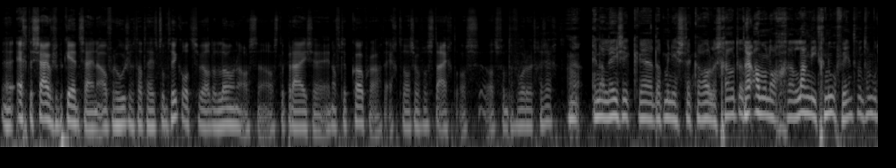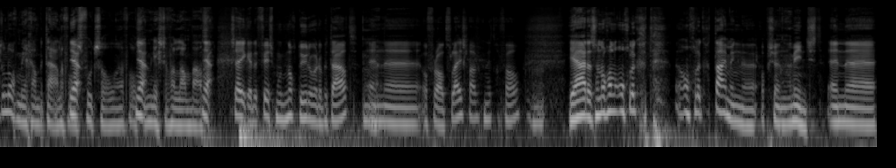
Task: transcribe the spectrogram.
echte cijfers bekend zijn over hoe zich dat heeft ontwikkeld. Zowel de lonen als de, als de prijzen. En of de koopkracht echt wel zoveel stijgt als, als van tevoren werd gezegd. Ja, en dan lees ik uh, dat minister Carola Schout dat allemaal nog uh, lang niet genoeg vindt. Want we moeten nog meer gaan betalen voor ons voedsel. volgens de minister van Landbouw. Ja, zeker. De vis moet nog duurder worden betaald. En, of vooral het vlees geloof ik in dit geval. Ja, dat is nog een ongelukkige, ongelukkige timing op zijn minst. En...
